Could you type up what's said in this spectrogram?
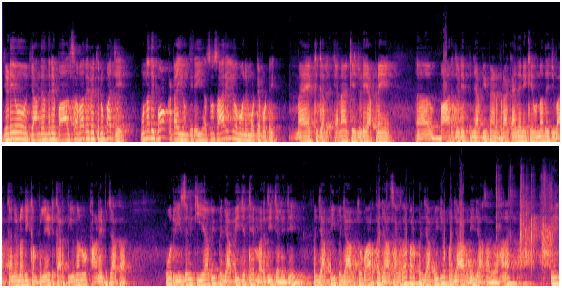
ਜਿਹੜੇ ਉਹ ਜਾਂਦੇ ਹੁੰਦੇ ਨੇ ਬਾਲ ਸਭਾ ਦੇ ਵਿੱਚ ਨੂੰ ਭਾਜੇ, ਉਹਨਾਂ ਦੀ ਬਹੁਤ ਕਟਾਈ ਹੁੰਦੀ ਰਹੀ ਆ। ਸੋ ਸਾਰੇ ਹੀ ਉਹ ਨੇ ਮੋٹے-ਮੋٹے ਮੈਂ ਇੱਕ ਗੱਲ ਕਹਿਣਾ ਕਿ ਜਿਹੜੇ ਆਪਣੇ ਬਾਹਰ ਜਿਹੜੇ ਪੰਜਾਬੀ ਭੈਣ ਭਰਾ ਕਹਿੰਦੇ ਨੇ ਕਿ ਉਹਨਾਂ ਦੇ ਜਵਾਕਾਂ ਨੇ ਉਹਨਾਂ ਦੀ ਕੰਪਲੇਂਟ ਕਰਤੀ, ਉਹਨਾਂ ਨੂੰ ਥਾਣੇ ਪਹੁੰਚਾਤਾ। ਉਹ ਰੀਜ਼ਨ ਕੀ ਆ ਵੀ ਪੰਜਾਬੀ ਜਿੱਥੇ ਮਰਜ਼ੀ ਚਲੇ ਜੇ ਪੰਜਾਬੀ ਪੰਜਾਬ ਤੋਂ ਬਾਹਰ ਤਾਂ ਜਾ ਸਕਦਾ, ਪਰ ਪੰਜਾਬੀ ਚੋਂ ਪੰਜਾਬ ਨਹੀਂ ਜਾ ਸਕਦਾ, ਹਨਾ? ਤੇ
